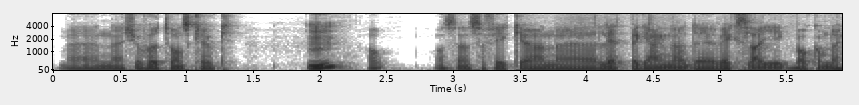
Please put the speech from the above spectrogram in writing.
med en eh, 27 tons krok. Mm. Och sen så fick jag en eh, lätt begagnad eh, växlarjigg bakom det.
